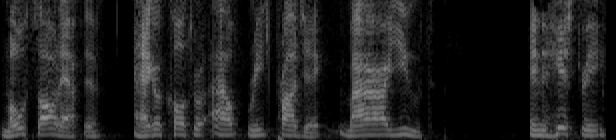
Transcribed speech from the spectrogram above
most sought after agricultural outreach project by our youth in the history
